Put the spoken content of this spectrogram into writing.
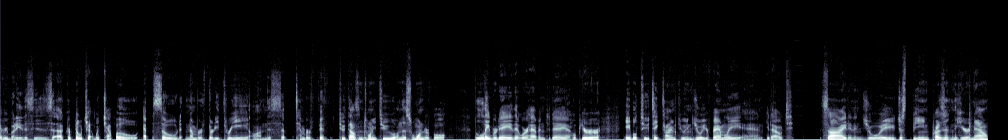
everybody. This is uh, Crypto Chat with Chapo, episode number 33 on this September 5th, 2022, on this wonderful Labor Day that we're having today. I hope you're able to take time to enjoy your family and get outside and enjoy just being present in the here and now.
